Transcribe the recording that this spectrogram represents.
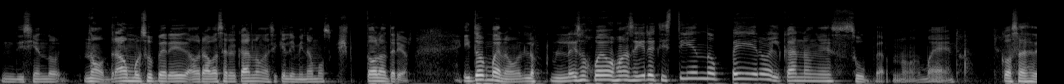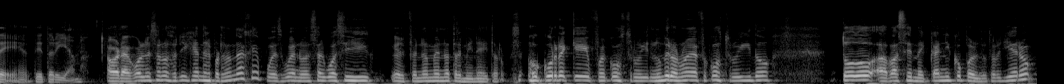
di- diciendo, no, Dragon Ball Super ahora va a ser el canon, así que eliminamos todo lo anterior. Y todo, bueno, los- esos juegos van a seguir existiendo, pero el canon es Super, ¿no? Bueno, cosas de, de Toriyama. Ahora, ¿cuáles son los orígenes del personaje? Pues bueno, es algo así el fenómeno Terminator. Ocurre que fue construido, el número 9 fue construido todo a base mecánico por el Dr. Gero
